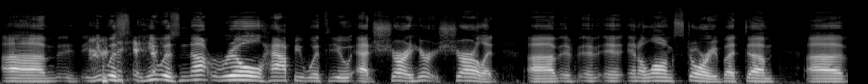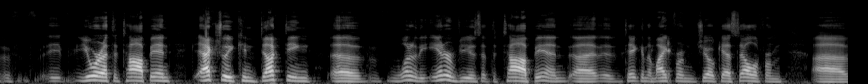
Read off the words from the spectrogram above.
Um, he was he was not real happy with you at Char- here at Charlotte. Uh, if, if, in a long story, but um, uh, you were at the top end, actually conducting uh, one of the interviews at the top end, uh, taking the mic from Joe Casella from uh,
